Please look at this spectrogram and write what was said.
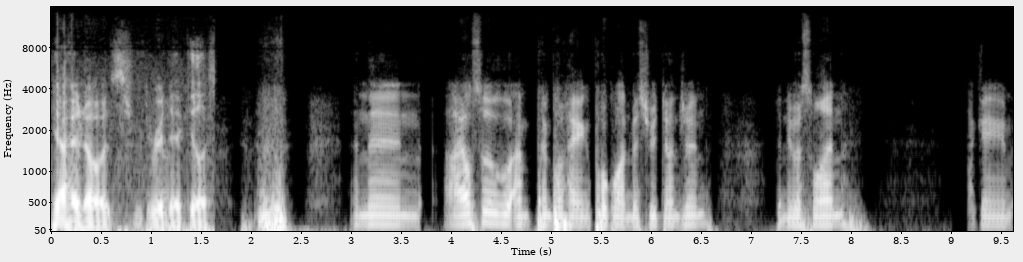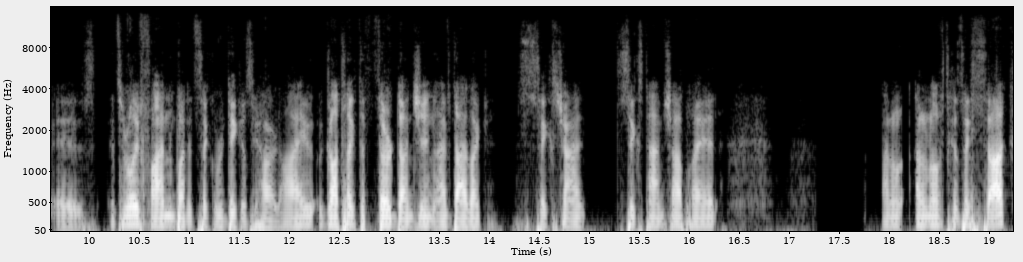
yeah, I know it's Ridiculous. ridiculous. And then I also I'm playing Pokemon Mystery Dungeon, the newest one. That game is it's really fun, but it's like ridiculously hard. I got to like the third dungeon. I've died like six try six times trying to play it. I don't I don't know if it's because I suck.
